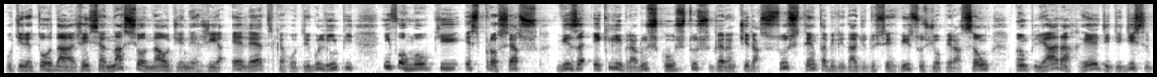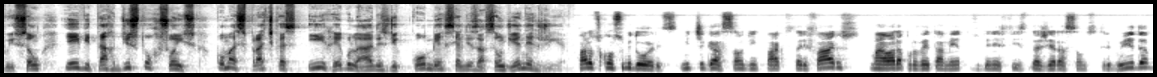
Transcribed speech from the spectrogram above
O diretor da Agência Nacional de Energia Elétrica, Rodrigo Limpe, informou que esse processo visa equilibrar os custos, garantir a sustentabilidade dos serviços de operação, ampliar a rede de distribuição e evitar distorções, como as práticas irregulares de comercialização de energia. Para os consumidores, mitigação de impactos tarifários, maior aproveitamento dos benefícios da geração distribuída distribuída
